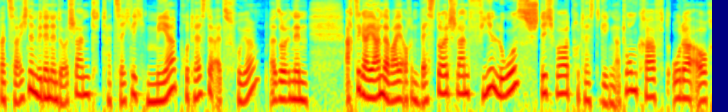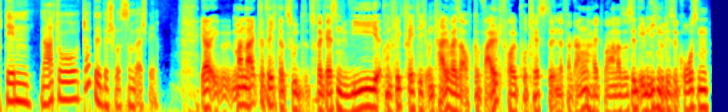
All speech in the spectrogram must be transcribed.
Verzeichnen wir denn in Deutschland tatsächlich mehr Proteste als früher? Also in den 80er Jahren, da war ja auch in Westdeutschland viel los. Stichwort Proteste gegen Atomkraft oder auch den NATO-Doppelbeschluss zum Beispiel. Ja, man neigt tatsächlich dazu zu vergessen, wie konfliktträchtig und teilweise auch gewaltvoll Proteste in der Vergangenheit waren. Also es sind eben nicht nur diese großen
